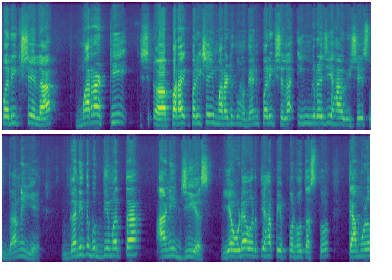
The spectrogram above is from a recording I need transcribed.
परीक्षेला मराठी परीक्षा ही मराठीतून होते आणि परीक्षेला इंग्रजी हा विषय सुद्धा नाहीये. गणित बुद्धिमत्ता आणि जीएस एवढ्यावरती हा पेपर होत असतो. त्यामुळं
